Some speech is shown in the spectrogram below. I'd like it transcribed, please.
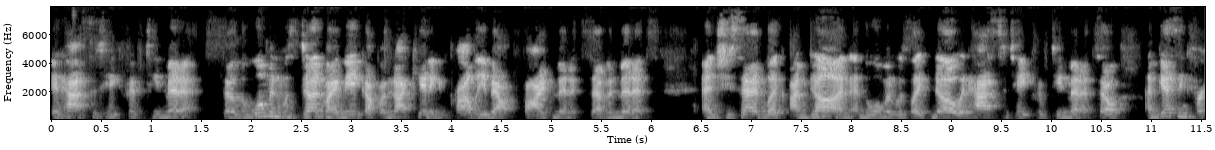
it has to take 15 minutes. So the woman was done my makeup. I'm not kidding. In probably about five minutes, seven minutes. And she said like I'm done. And the woman was like, no, it has to take 15 minutes. So I'm guessing for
